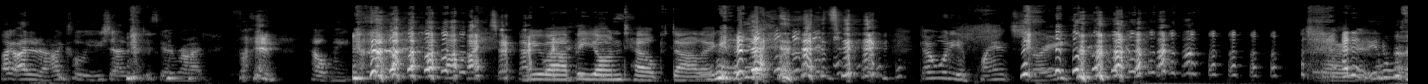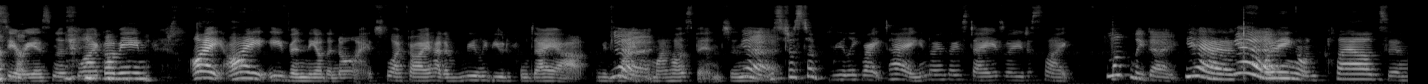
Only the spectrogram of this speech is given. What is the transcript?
like I don't know. I call you, Shannon, and just go right. Fine, help me. I don't know You are beyond help, darling. Yeah, that's it. Go water your plants, Cherie. But in all seriousness, like I mean, I I even the other night, like I had a really beautiful day out with Yeah. my, my husband, and Yeah. it was just a really great day. You know, those days where you're just like, Lovely day. yeah, Yeah. floating on clouds, and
